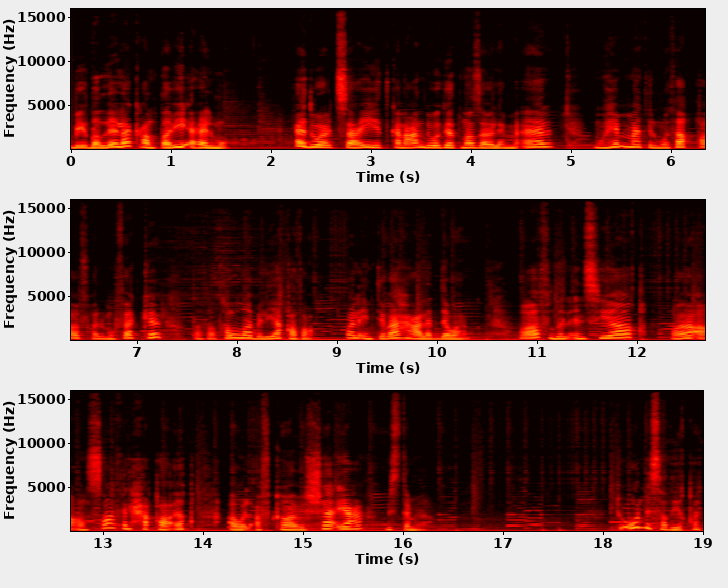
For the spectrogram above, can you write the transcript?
بيضللك عن طريق علمه. إدوارد سعيد كان عنده وجهة نظر لما قال مهمة المثقف والمفكر تتطلب اليقظة والانتباه على الدوام ورفض الانسياق وراء أنصاف الحقائق أو الأفكار الشائعة باستمرار. تقول لصديقك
